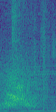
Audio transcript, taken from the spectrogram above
Wow.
